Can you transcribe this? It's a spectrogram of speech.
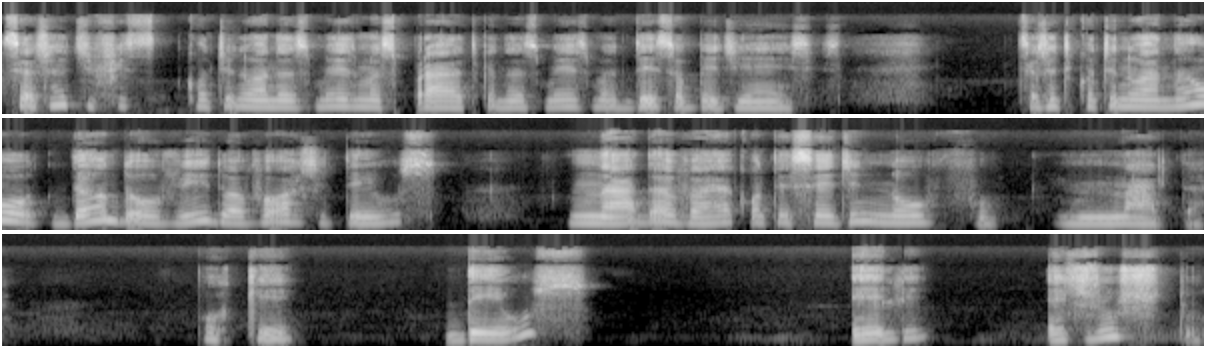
Se a gente continuar nas mesmas práticas, nas mesmas desobediências, se a gente continuar não dando ouvido à voz de Deus, nada vai acontecer de novo, nada. Porque Deus, Ele é justo.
